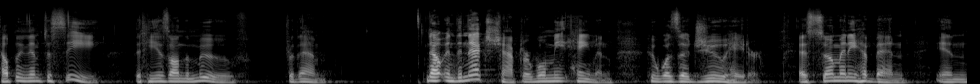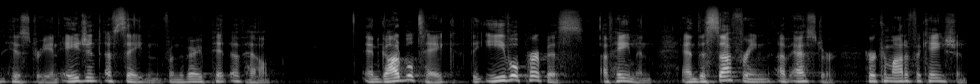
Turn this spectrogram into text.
helping them to see that he is on the move for them. Now, in the next chapter, we'll meet Haman, who was a Jew hater, as so many have been in history, an agent of Satan from the very pit of hell. And God will take the evil purpose of Haman and the suffering of Esther, her commodification,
